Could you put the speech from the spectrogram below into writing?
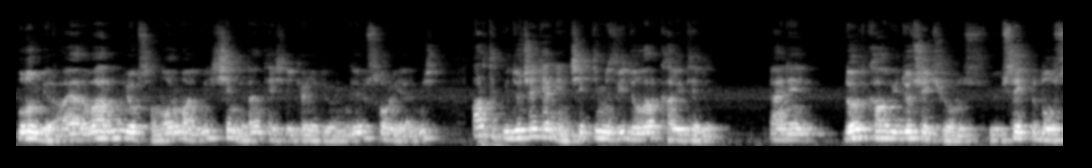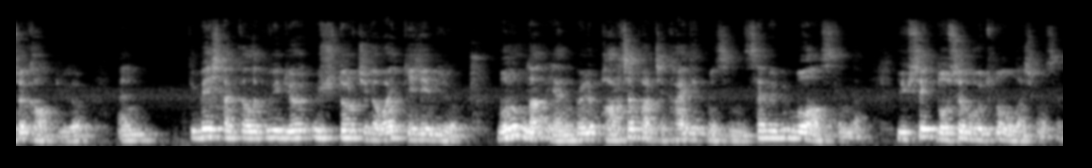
Bunun bir ayarı var mı yoksa normal mi? Şimdiden teşekkür ediyorum diye bir soru gelmiş. Artık video çekerken çektiğimiz videolar kaliteli. Yani 4K video çekiyoruz. Yüksek bir dosya kaplıyor. Yani bir 5 dakikalık video 3-4 GB gelebiliyor. Bunun da yani böyle parça parça kaydetmesinin sebebi bu aslında. Yüksek dosya boyutuna ulaşması.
